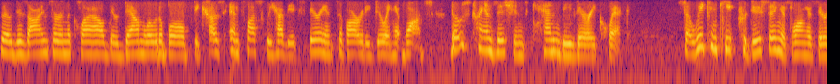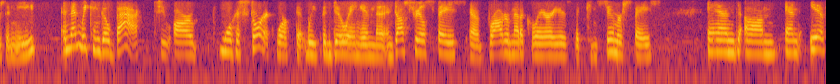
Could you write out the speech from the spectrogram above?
the designs are in the cloud, they're downloadable. Because and plus we have the experience of already doing it once. Those transitions can be very quick. So we can keep producing as long as there's a need, and then we can go back to our more historic work that we've been doing in the industrial space, uh, broader medical areas, the consumer space, and um, and if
